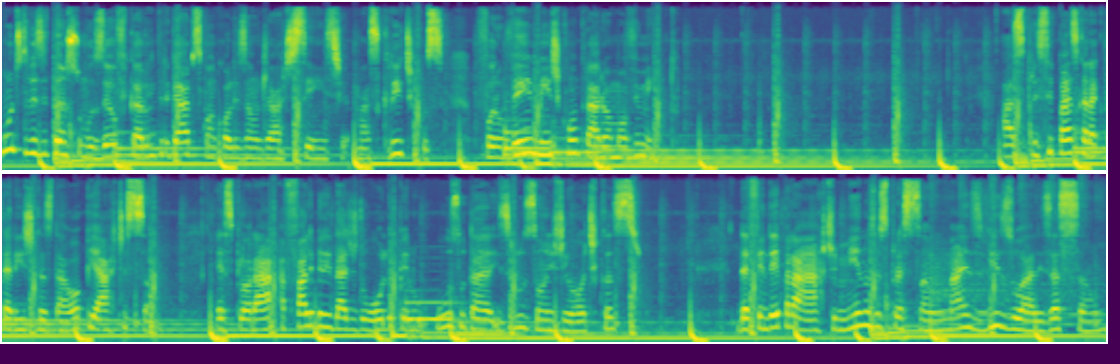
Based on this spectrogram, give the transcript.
Muitos visitantes do museu ficaram intrigados com a colisão de arte e ciência, mas críticos foram veemente contrários ao movimento. As principais características da op art são explorar a falibilidade do olho pelo uso das ilusões de óticas, defender para a arte menos expressão e mais visualização.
